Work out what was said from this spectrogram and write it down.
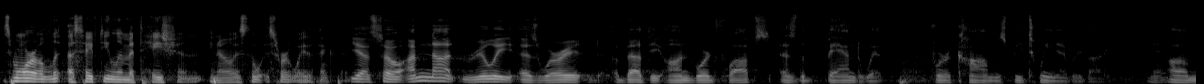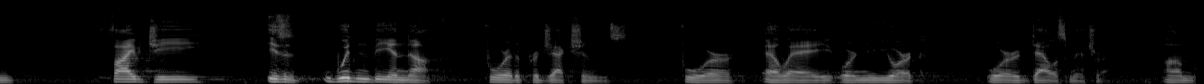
it's more of a, a safety limitation, you know, is the sort of way to think of it. Yeah, so I'm not really as worried about the onboard flops as the bandwidth for comms between everybody. Um, 5G is, wouldn't be enough for the projections for LA or New York or Dallas Metro. Um,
